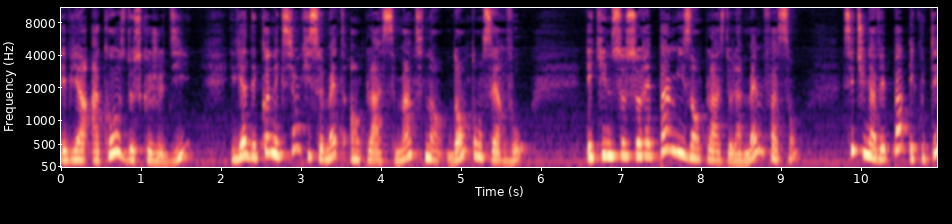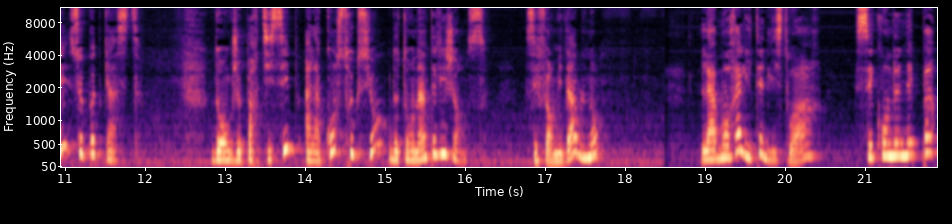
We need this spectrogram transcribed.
eh bien à cause de ce que je dis, il y a des connexions qui se mettent en place maintenant dans ton cerveau et qui ne se seraient pas mises en place de la même façon si tu n'avais pas écouté ce podcast. Donc je participe à la construction de ton intelligence. C'est formidable, non? La moralité de l'histoire, c'est qu'on ne naît pas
